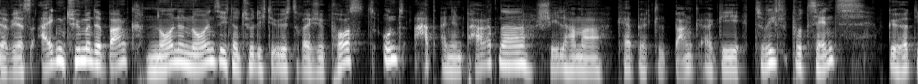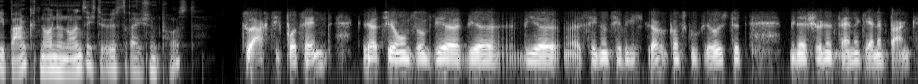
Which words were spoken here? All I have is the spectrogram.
Ja, wer ist Eigentümer der Bank 99? Natürlich die österreichische Post und hat einen Partner, Schelhammer Capital Bank AG. Zu wie viel Prozent gehört die Bank 99 der österreichischen Post? Zu 80 Prozent gehört sie uns und wir, wir, wir sehen uns hier wirklich ganz gut gerüstet, mit einer schönen, feinen, kleinen Bank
